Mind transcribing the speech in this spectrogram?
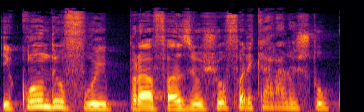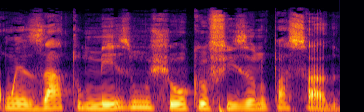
e quando eu fui para fazer o show, eu falei, caralho, eu estou com o exato mesmo show que eu fiz ano passado.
